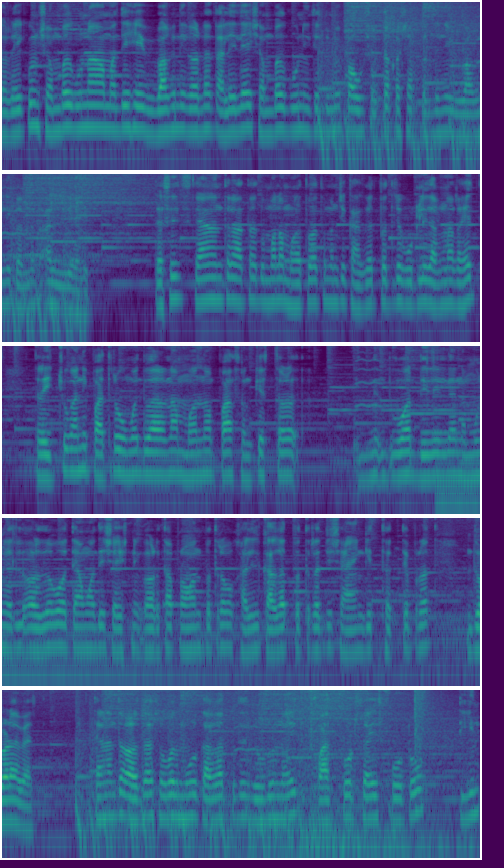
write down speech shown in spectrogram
तर एकूण शंभर गुणामध्ये हे विभागणी करण्यात आलेली आहे. शंभर गुण इथे तुम्ही पाहू शकता कशा पद्धतीने विभागणी करण्यात आलेली आहे. तसेच त्यानंतर आता तुम्हाला महत्त्वाचं म्हणजे कागदपत्रे कुठली लागणार आहेत? तर इच्छुक आणि पात्र उमेदवारांना मनपा संकेतस्थळ वर दिलेल्या नमुन्यातील अर्ज व त्यामध्ये शैक्षणिक अर्थ प्रमाणपत्र व खालील कागदपत्राची छायांकित सत्यप्रत जोडाव्यात. त्यानंतर अर्जासोबत मूळ कागदपत्रे जोडू नयेत. पासपोर्ट साईज फोटो तीन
